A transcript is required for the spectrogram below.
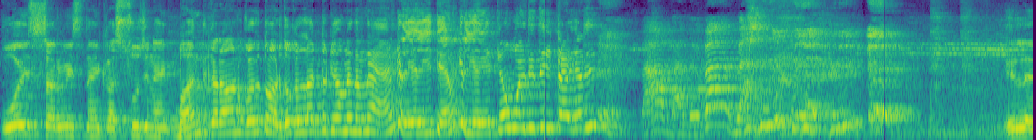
કોઈ સર્વિસ નહીં કશું જ નહીં. બંધ કરાવવાનું કહ્યું તો અડધો કલાક તો કે અમે તમને એમ કરી લઈએ તેમ કરી લઈએ. કેવું બોલતી હતી ટાઈગર એટલે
